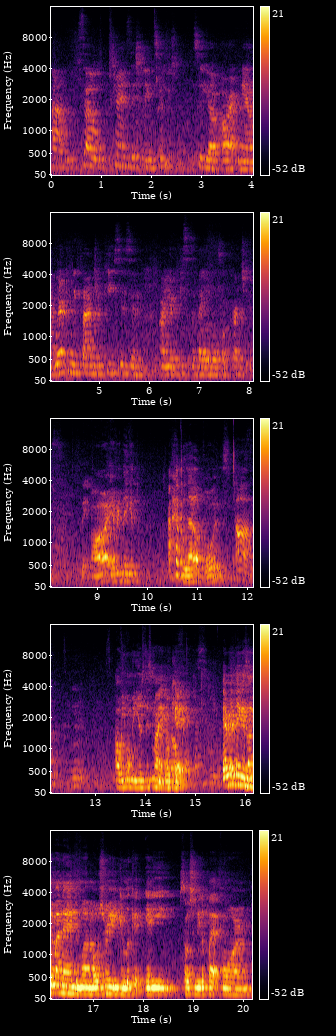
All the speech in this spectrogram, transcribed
Um, so transitioning to, to your art now, where can we find your pieces and are your pieces available for purchase? They are, everything is, I have a loud voice. Oh, Oh, you want me to use this mic? Okay. Everything is under my name, Demond Moultrie. You can look at any social media platform.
